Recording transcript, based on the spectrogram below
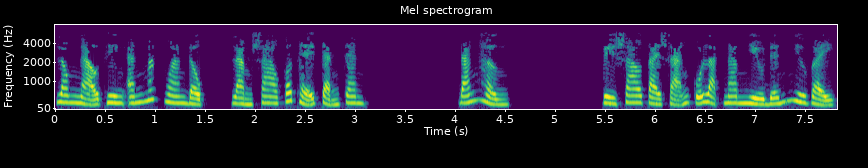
Long Ngạo Thiên ánh mắt ngoan độc, làm sao có thể cạnh tranh. Đáng hận. Vì sao tài sản của Lạc Nam nhiều đến như vậy?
